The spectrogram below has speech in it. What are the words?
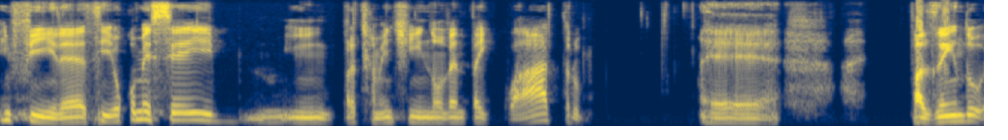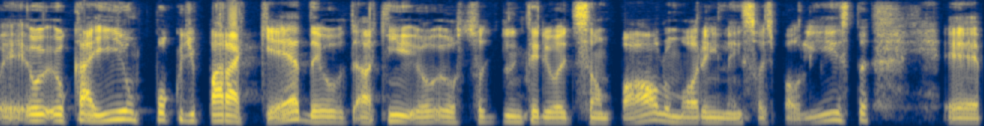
enfim, né? Assim, eu comecei em, praticamente em 94, é, fazendo. Eu, eu caí um pouco de paraquedas. Eu, aqui eu, eu, sou do interior de São Paulo, moro em Lençóis Paulista, é,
